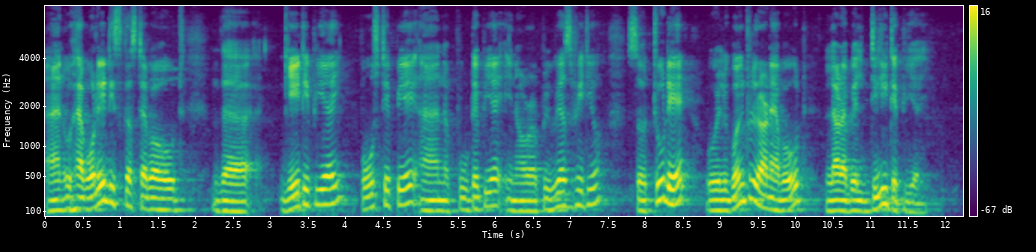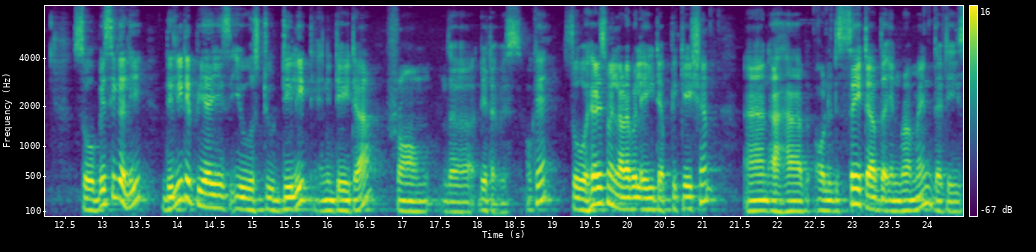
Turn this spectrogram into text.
and we have already discussed about the get API, post API and put API in our previous video. So today we will going to learn about Laravel delete API so basically delete api is used to delete any data from the database okay? So here is my laravel 8 application and i have already set up the environment. That is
